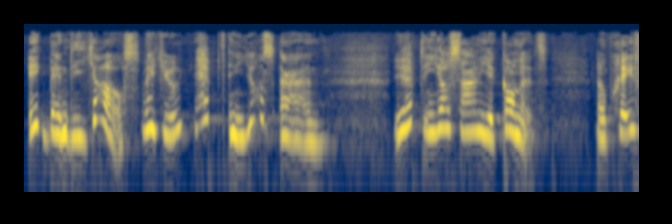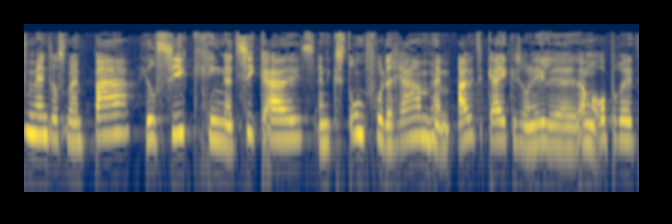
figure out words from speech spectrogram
ik ben die jas. Weet je, je hebt een jas aan. Je hebt een jas aan en je kan het. En op een gegeven moment was mijn pa heel ziek, ging naar het ziekenhuis. En ik stond voor de raam hem uit te kijken, zo'n hele lange oprit.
